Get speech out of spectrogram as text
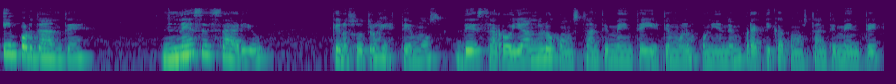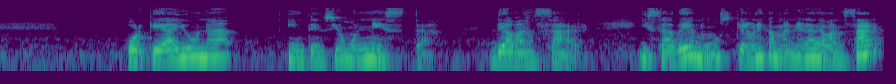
importante, necesario que nosotros estemos desarrollándolo constantemente y estemos poniendo en práctica constantemente, porque hay una intención honesta de avanzar. Y sabemos que la única manera de avanzar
